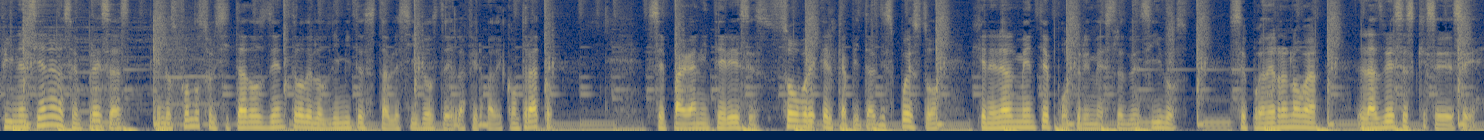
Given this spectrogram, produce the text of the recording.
financiar a las empresas en los fondos solicitados dentro de los límites establecidos de la firma de contrato. Se pagan intereses sobre el capital dispuesto, generalmente por trimestres vencidos. Se pueden renovar las veces que se desee.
